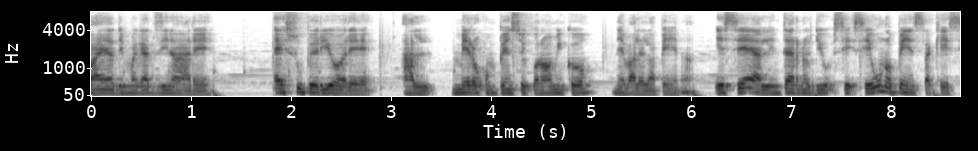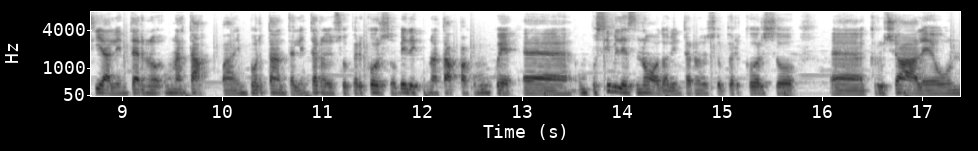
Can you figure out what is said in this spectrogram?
vai ad immagazzinare è superiore al mero compenso economico, ne vale la pena. E se, è all'interno di, se, se uno pensa che sia all'interno una tappa importante all'interno del suo percorso, vede che una tappa comunque eh, un possibile snodo all'interno del suo percorso eh, cruciale un,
